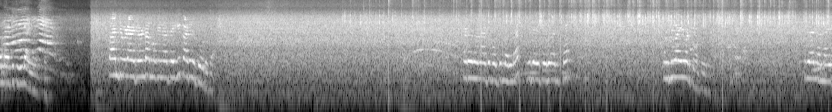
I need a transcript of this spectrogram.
നന്നായിട്ട് ചൂടായി കൊടുക്കാം പാൻ ചൂടായിട്ടുണ്ട്. നമുക്ക് ഇതിനകത്തേക്ക് കടുക് ഇട്ട് കൊടുക്കാം. കടുക് നന്നായിട്ട് പൊട്ടുന്നുണ്ട് ഇതിലേക്ക് ഒരു അല്പം ഉലുവായി കൂടെ ചേർത്ത് കൊടുക്കാം നന്നായി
